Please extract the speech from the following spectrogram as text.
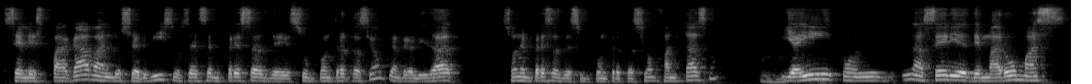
se les pagaban los servicios a esas empresas de subcontratación, que en realidad son empresas de subcontratación fantasma, y ahí con una serie de maromas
